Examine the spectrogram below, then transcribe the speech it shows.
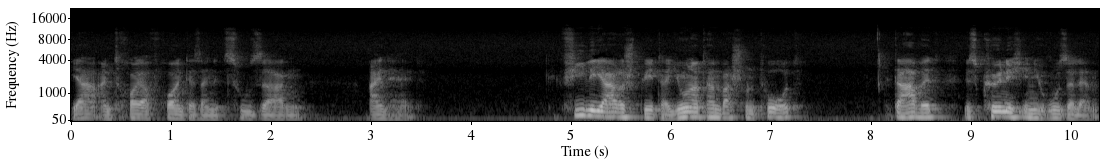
ja, ein treuer Freund, der seine Zusagen einhält. Viele Jahre später, Jonathan war schon tot, David ist König in Jerusalem.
